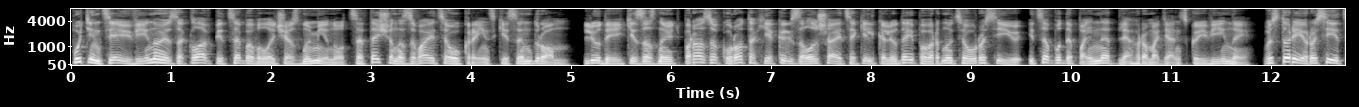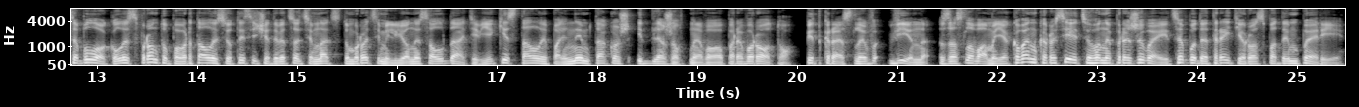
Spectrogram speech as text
Путін цією війною заклав під себе величезну міну. Це те, що називається український синдром. Люди, які зазнають поразок, у ротах яких залишається кілька людей, повернуться у Росію, і це буде пальне для громадянської війни. В історії Росії це було, коли з фронту повертались у 1917 році мільйони солдатів, які стали пальним також і для жовтневого перевороту. Підкреслив він. За словами Яковенка, Росія цього не переживе, і це буде третій розпад імперії.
